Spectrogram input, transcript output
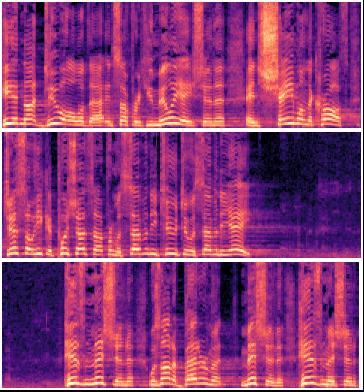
He did not do all of that and suffer humiliation and shame on the cross just so he could push us up from a 72 to a 78. His mission was not a betterment mission. His mission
